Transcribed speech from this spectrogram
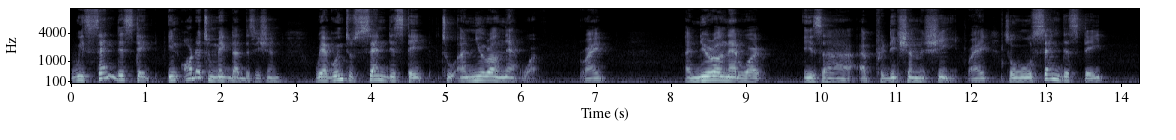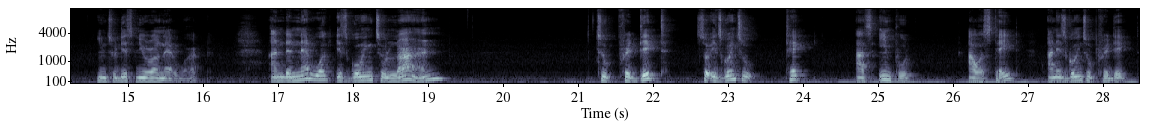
we send this state in order to make that decision. We are going to send this state to a neural network, right? A neural network is a, a prediction machine, right? So we'll send this state into this neural network, and the network is going to learn to predict. So it's going to take as input our state and it's going to predict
